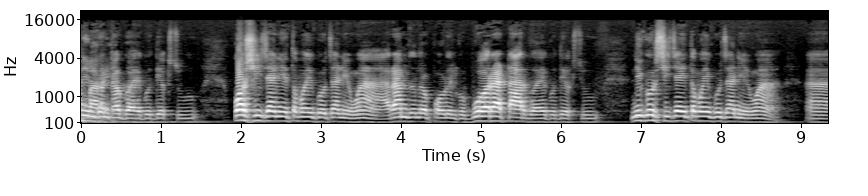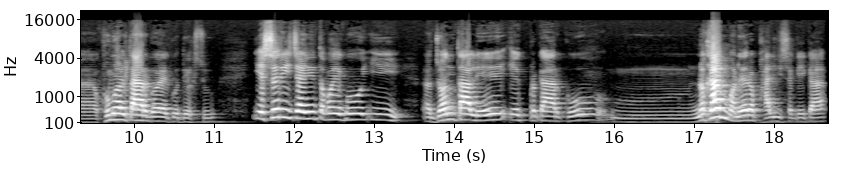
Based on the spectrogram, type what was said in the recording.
नीलकण्ठ गएको देख्छु। पर्सि चाहिँ तपाईँको चाहिँ उहाँ रामचन्द्र पौडेलको बोहरा टार गएको देख्छु। निकोर्सी चाहिँ तपाईँको चाहिँ उहाँ खुमल टार गएको देख्छु। यसरी चाहिँ तपाईँको यी जनताले एक प्रकारको नकाम भनेर फालिसकेका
